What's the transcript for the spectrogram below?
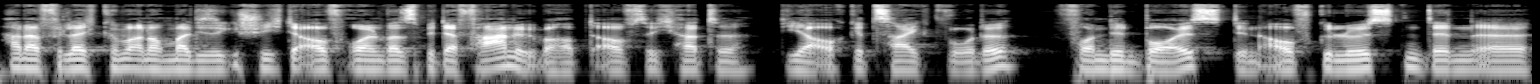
Hanna, vielleicht können wir auch noch mal diese Geschichte aufrollen, was es mit der Fahne überhaupt auf sich hatte, die ja auch gezeigt wurde von den Boys, den aufgelösten. Denn äh,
